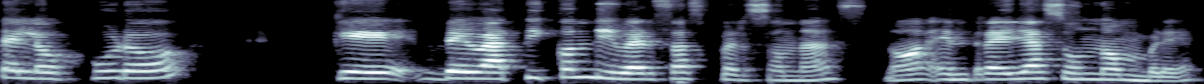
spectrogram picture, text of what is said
te lo juro que debatí con diversas personas, ¿no? Entre ellas un hombre,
